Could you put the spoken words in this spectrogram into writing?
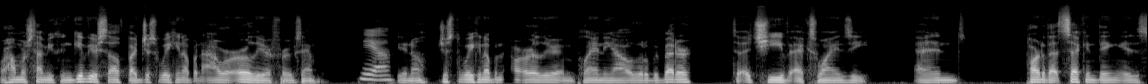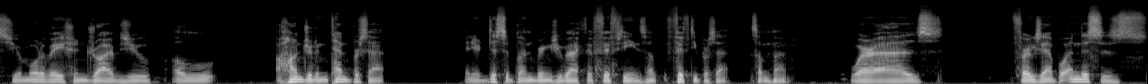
or how much time you can give yourself by just waking up an hour earlier, for example. Yeah. You know, just waking up an hour earlier and planning out a little bit better to achieve X, Y, and Z. And part of that second thing is your motivation drives you a 110%, and your discipline brings you back to 15, some- 50% sometimes. Whereas, for example, and this is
